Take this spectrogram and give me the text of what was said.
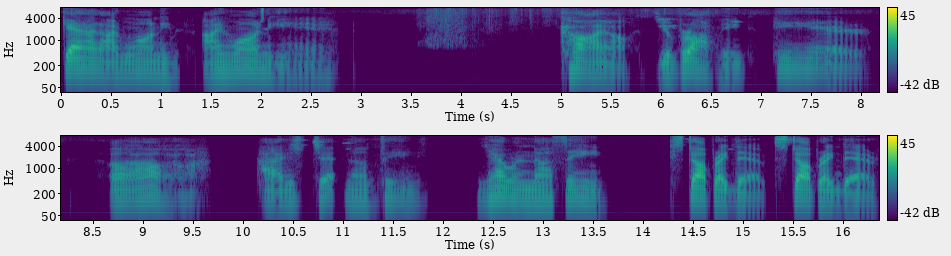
God, I want him. I want him. Kyle, you brought me here. Oh, I did nothing. You were nothing. Stop right there. Stop right there.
